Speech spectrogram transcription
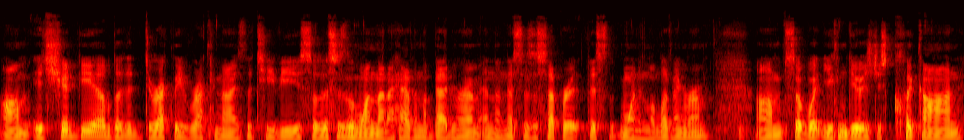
um, it should be able to directly recognize the TVs. So this is the one that I have in the bedroom, and then this is a separate, this one in the living room. Um, so what you can do is just click on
